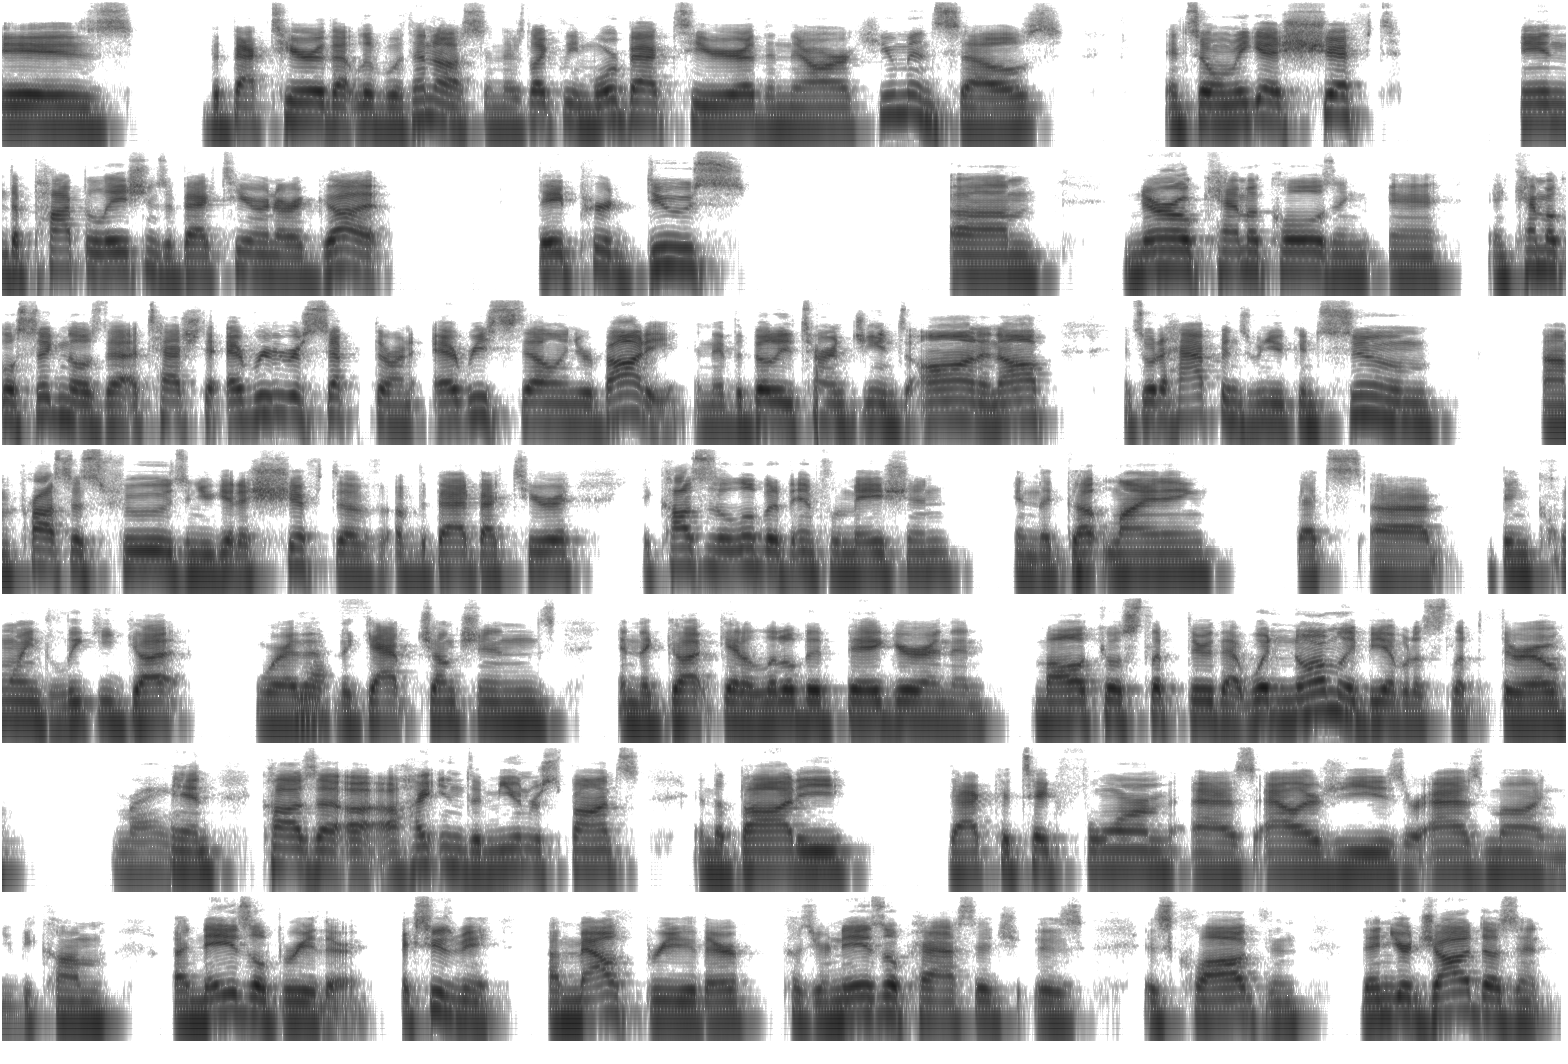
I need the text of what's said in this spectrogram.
is the bacteria that live within us, and there's likely more bacteria than there are human cells. And so when we get a shift in the populations of bacteria in our gut, they produce um, neurochemicals and, and and chemical signals that attach to every receptor on every cell in your body, and they have the ability to turn genes on and off. And so what happens when you consume um, processed foods and you get a shift of of the bad bacteria, it causes a little bit of inflammation in the gut lining. That's uh, been coined leaky gut, where the, the gap junctions in the gut get a little bit bigger, and then molecules slip through that wouldn't normally be able to slip through Right. and cause a, a heightened immune response in the body that could take form as allergies or asthma and you become a nasal breather excuse me a mouth breather because your nasal passage is is clogged and then your jaw doesn't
